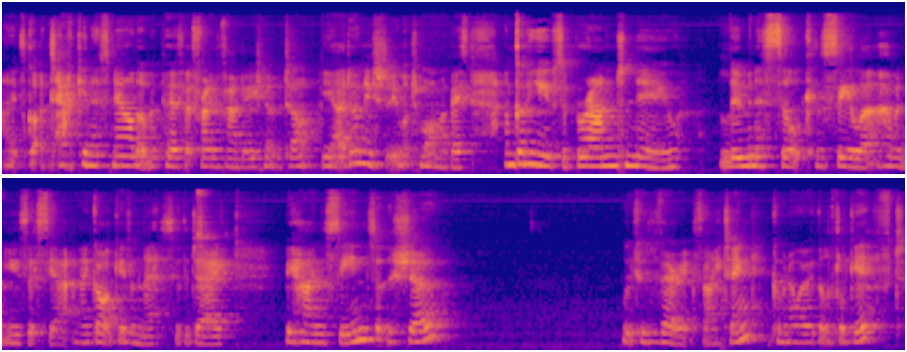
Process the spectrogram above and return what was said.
and it's got a tackiness now that would be perfect for adding foundation at the top. Yeah, I don't need to do much more on my base. I'm gonna use a brand new Luminous Silk Concealer. I haven't used this yet and I got given this the other day behind the scenes at the show, which was very exciting, coming away with a little gift.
